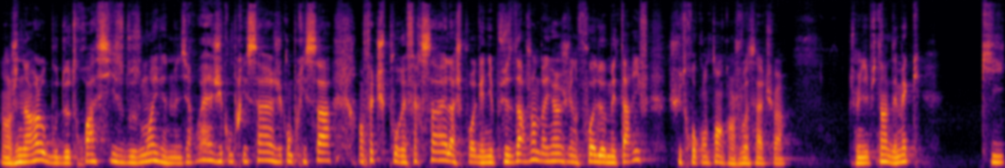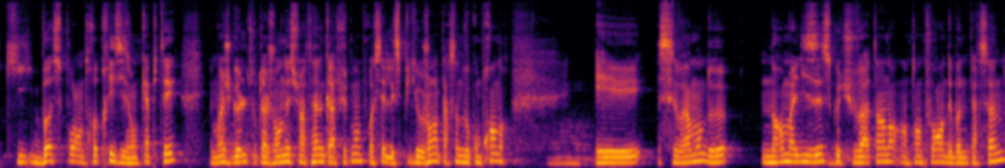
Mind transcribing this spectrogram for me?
en général, au bout de 3, 6, 12 mois, ils viennent me dire, ouais, j'ai compris ça, j'ai compris ça. En fait, je pourrais faire ça, et là, je pourrais gagner plus d'argent. D'ailleurs, je viens de fois de mes tarifs. Je suis trop content quand je vois ça, tu vois. Je me dis, putain, des mecs qui, qui bossent pour l'entreprise, ils ont capté. Et moi, je gueule toute la journée sur Internet gratuitement pour essayer de l'expliquer aux gens et personne ne veut comprendre. Et c'est vraiment de normaliser ce que tu veux atteindre en t'entourant des bonnes personnes.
